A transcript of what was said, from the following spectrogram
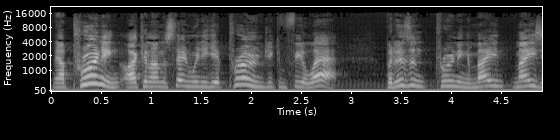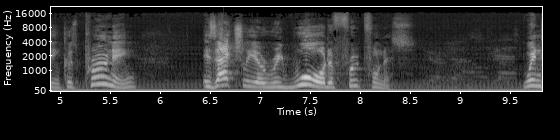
Now, pruning, I can understand when you get pruned, you can feel that. But isn't pruning ama- amazing? Because pruning is actually a reward of fruitfulness. When,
